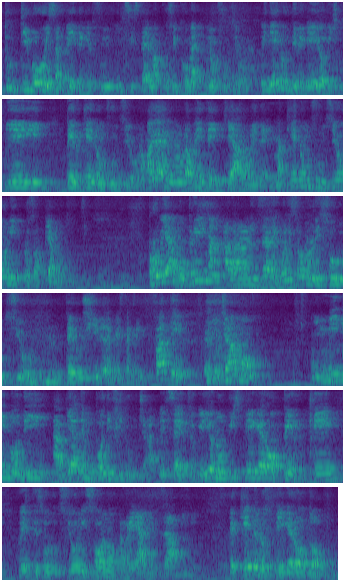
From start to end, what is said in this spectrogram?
tutti voi sapete che il sistema così com'è non funziona. Quindi è inutile che io vi spieghi perché non funziona. Magari non avete chiaro le idee, ma che non funzioni lo sappiamo tutti. Proviamo prima ad analizzare quali sono le soluzioni per uscire da questa crisi. Fate, diciamo, un minimo di abbiate un po' di fiducia, nel senso che io non vi spiegherò perché queste soluzioni sono realizzabili, perché ve lo spiegherò dopo.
